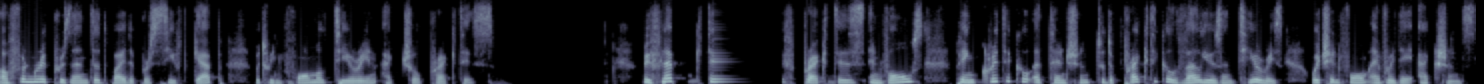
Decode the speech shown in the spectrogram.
often represented by the perceived gap between formal theory and actual practice. Reflective practice involves paying critical attention to the practical values and theories which inform everyday actions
